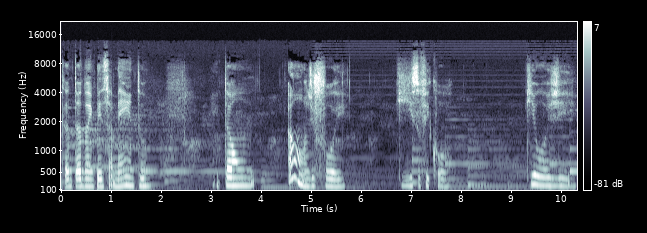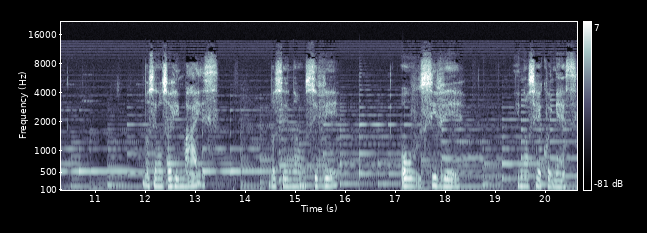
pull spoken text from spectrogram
cantando em pensamento? Então, aonde foi que isso ficou? Que hoje você não sorri mais, você não se vê ou se vê e não se reconhece?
